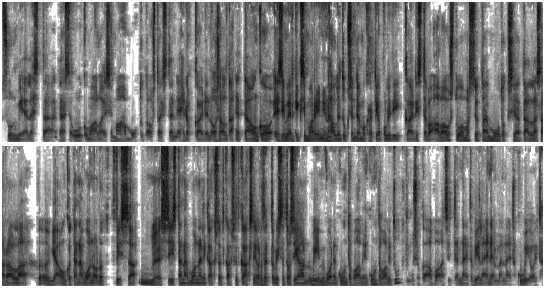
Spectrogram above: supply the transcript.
sun mielestä tässä ulkomaalais- ja maahanmuuttotaustaisten ehdokkaiden osalta? Että onko esimerkiksi Marinin hallituksen demokratiapolitiikkaa edistävä avaus tuomassa jotain muutoksia tällä saralla? ja onko tänä vuonna odotettavissa myös siis tänä vuonna eli 2022 niin odotettavissa tosiaan viime vuoden kuntavaalien kuntavaalitutkimus, joka avaa sitten näitä vielä enemmän näitä kuvioita?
